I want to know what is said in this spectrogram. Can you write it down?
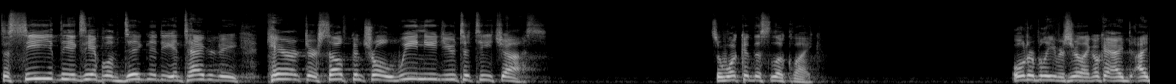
To see the example of dignity, integrity, character, self control. We need you to teach us. So, what could this look like? Older believers, you're like, okay, I, I,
